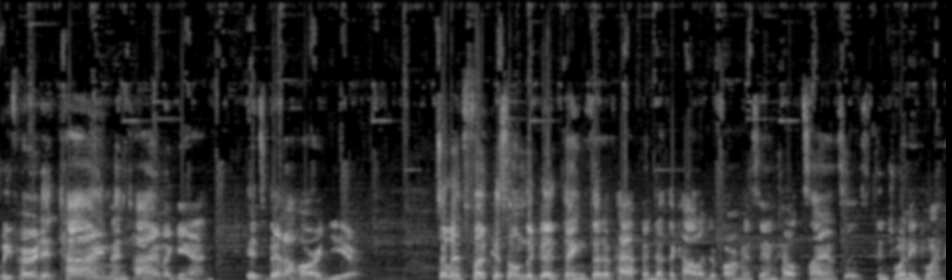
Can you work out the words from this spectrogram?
We've heard it time and time again. It's been a hard year. So let's focus on the good things that have happened at the College of Pharmacy and Health Sciences in 2020.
